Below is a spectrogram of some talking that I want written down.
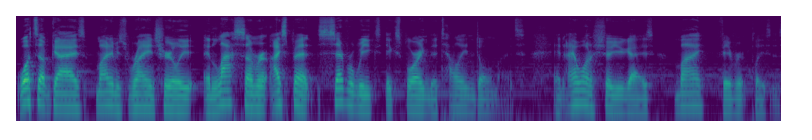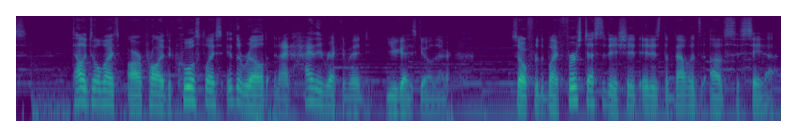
What's up, guys? My name is Ryan Shirley, and last summer I spent several weeks exploring the Italian Dolomites, and I want to show you guys my favorite places. Italian Dolomites are probably the coolest place in the world, and I'd highly recommend you guys go there. So, for the, my first destination, it is the mountains of Seceda.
